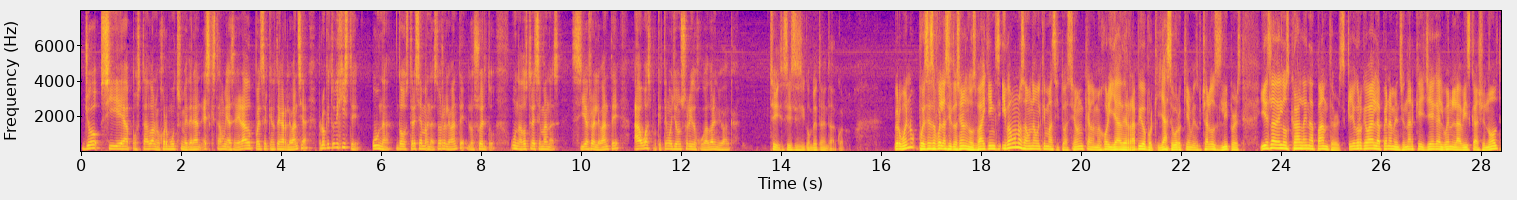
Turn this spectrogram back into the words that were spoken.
Yo sí he apostado, a lo mejor muchos me dirán, es que está muy acelerado, puede ser que no tenga relevancia, pero lo que tú dijiste, una, dos, tres semanas no es relevante, lo suelto. Una, dos, tres semanas, si es relevante, aguas porque tengo yo un sólido jugador en mi banca. Sí, sí, sí, sí, completamente de acuerdo. Pero bueno, pues esa fue la situación en los Vikings. Y vámonos a una última situación que a lo mejor ya de rápido, porque ya seguro quieren escuchar los Sleepers. Y es la de los Carolina Panthers, que yo creo que vale la pena mencionar que llega el buen Lavisca Chenault.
